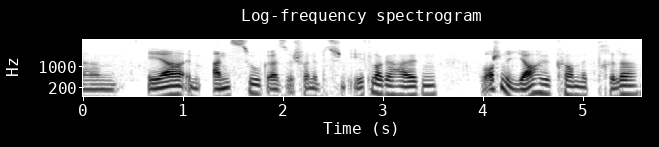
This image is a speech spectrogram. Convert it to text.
Ähm, er im Anzug, also schon ein bisschen edler gehalten. War auch schon die Jahre gekommen mit Brille.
